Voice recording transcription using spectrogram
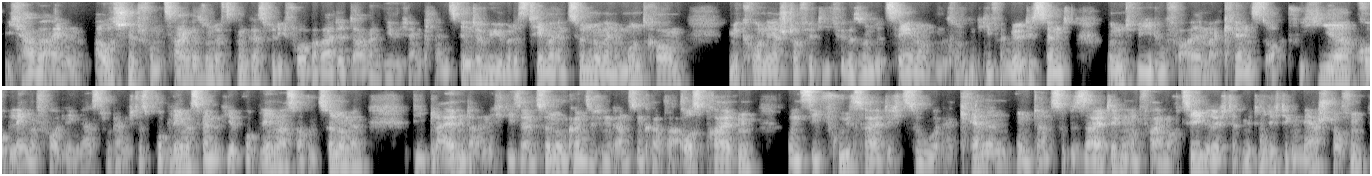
Ich habe einen Ausschnitt vom Zahngesundheitskongress für dich vorbereitet. Darin gebe ich ein kleines Interview über das Thema Entzündungen im Mundraum Mikronährstoffe, die für gesunde Zähne und einen gesunden Kiefer nötig sind und wie du vor allem erkennst, ob du hier Probleme vorliegen hast oder nicht. Das Problem ist, wenn du hier Probleme hast, auch Entzündungen, die bleiben da nicht. Diese Entzündungen können sich im ganzen Körper ausbreiten und sie frühzeitig zu erkennen und dann zu beseitigen und vor allem auch zielgerichtet mit den richtigen Nährstoffen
